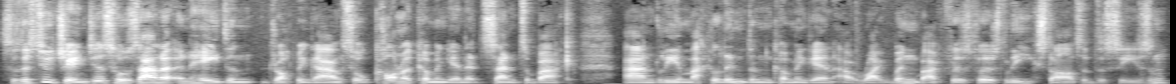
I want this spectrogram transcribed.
So there's two changes Hosannah and Hayden dropping out. O'Connor coming in at centre back and Liam McAlinden coming in at right wing back for his first league start of the season.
